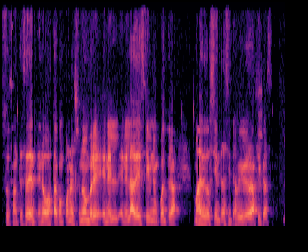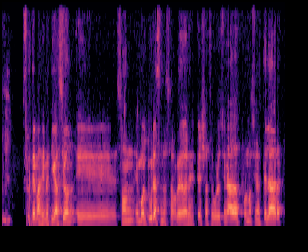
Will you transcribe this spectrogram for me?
sus antecedentes. ¿no? Basta con poner su nombre en el, en el ADS y uno encuentra más de 200 citas bibliográficas. Sus temas de investigación eh, son envolturas en los alrededores de estrellas evolucionadas, formación estelar,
